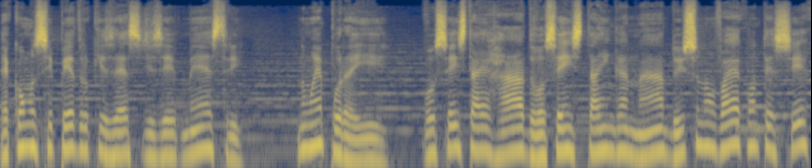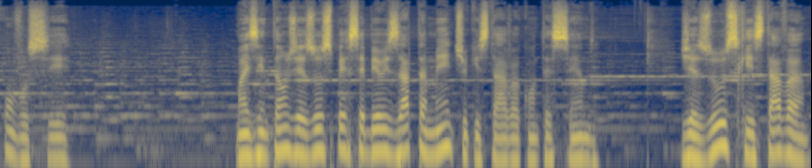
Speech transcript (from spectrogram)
É como se Pedro quisesse dizer: Mestre, não é por aí. Você está errado, você está enganado, isso não vai acontecer com você. Mas então Jesus percebeu exatamente o que estava acontecendo. Jesus, que estava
